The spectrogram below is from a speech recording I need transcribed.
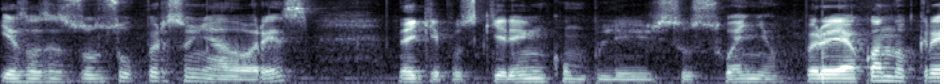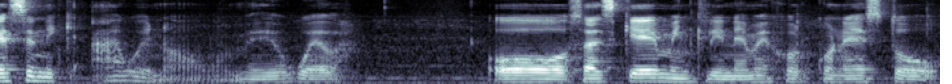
Y esos son súper soñadores de que pues quieren cumplir su sueño. Pero ya cuando crecen y que, ah, bueno, me dio hueva. O, ¿sabes qué? Me incliné mejor con esto.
